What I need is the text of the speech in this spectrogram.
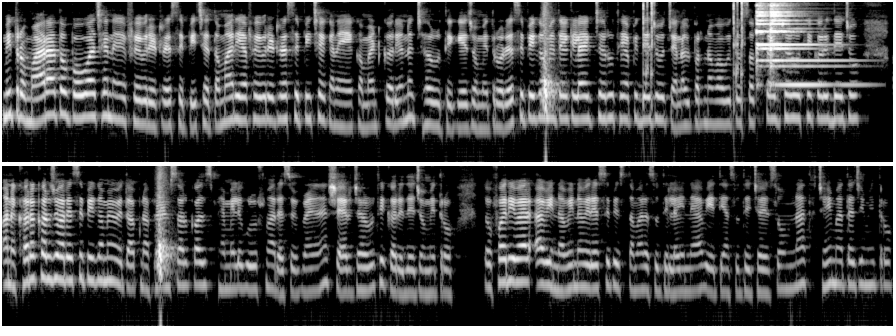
મિત્રો, મારા તો પૌવા છે ને એ ફેવરેટ રેસીપી છે. તમારી આ ફેવરેટ રેસીપી છે કે નહીં એ કમેન્ટ કરીને જરૂરથી કહેજો. મિત્રો રેસીપી ગમે તો એક લાઇક જરૂરથી આપી દેજો. ચેનલ પર નવા હોય તો સબસ્ક્રાઈબ જરૂરથી કરી દેજો. અને ખરેખર જો આ રેસીપી ગમે હોય તો આપના ફ્રેન્ડ સર્કલ્સ ફેમિલી ગ્રુપ્સમાં રેસીપીને શેર જરૂરથી કરી દેજો મિત્રો. તો ફરીવાર આવી નવી નવી રેસીપીસ તમારા સુધી લઈને આવીએ. ત્યાં સુધી જય સોમનાથ, જય માતાજી મિત્રો.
